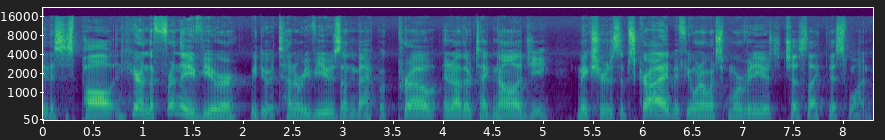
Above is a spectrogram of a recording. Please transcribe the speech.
this is Paul, and here on The Friendly Reviewer, we do a ton of reviews on the MacBook Pro and other technology. Make sure to subscribe if you want to watch more videos just like this one.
